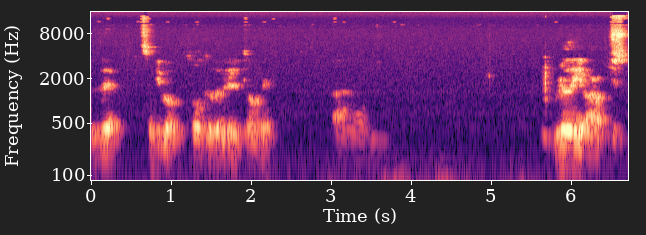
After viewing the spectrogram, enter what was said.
that some people hold to limited atonement um, really are just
